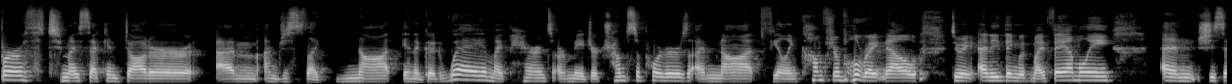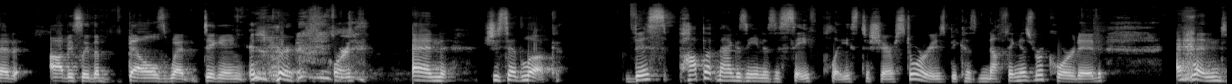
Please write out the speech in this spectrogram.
birth to my second daughter, I'm I'm just like not in a good way. My parents are major Trump supporters. I'm not feeling comfortable right now doing anything with my family. And she said, obviously the bells went dinging in her. Of course. And she said, look, this pop-up magazine is a safe place to share stories because nothing is recorded and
